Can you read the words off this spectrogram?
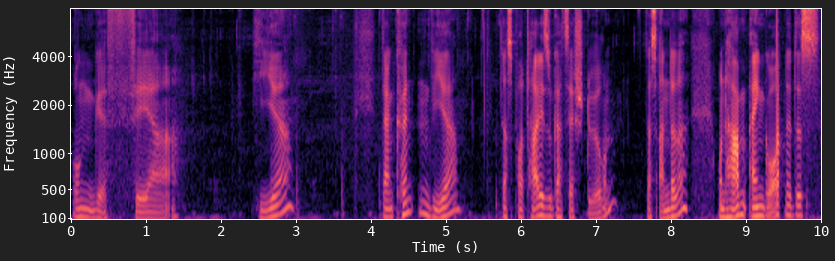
ungefähr hier. Dann könnten wir das Portal hier sogar zerstören, das andere, und haben ein geordnetes,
